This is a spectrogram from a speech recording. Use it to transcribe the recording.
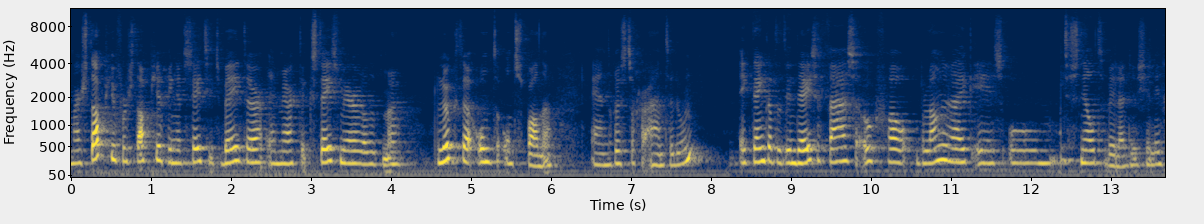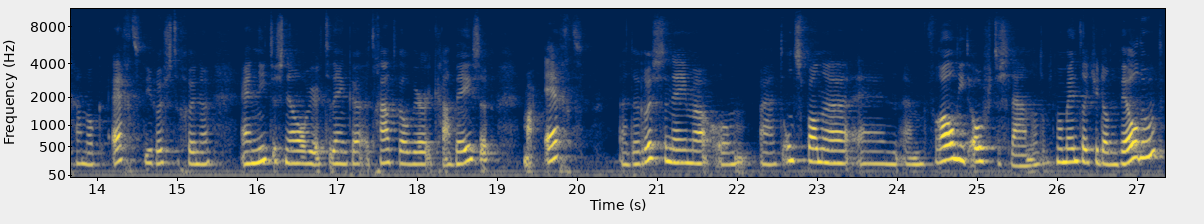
Maar stapje voor stapje ging het steeds iets beter. En merkte ik steeds meer dat het me lukte om te ontspannen. En rustiger aan te doen. Ik denk dat het in deze fase ook vooral belangrijk is om niet te snel te willen. Dus je lichaam ook echt die rust te gunnen. En niet te snel weer te denken: het gaat wel weer, ik ga bezig. Maar echt eh, de rust te nemen om uh, te ontspannen en um, vooral niet over te slaan. Want op het moment dat je dat wel doet,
